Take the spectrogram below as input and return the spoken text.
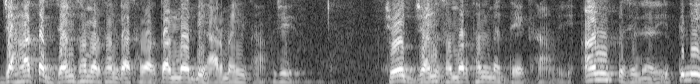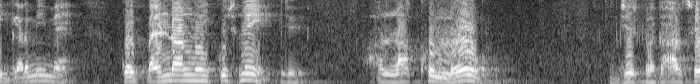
जहाँ तक जन समर्थन का सवाल कल मैं बिहार में ही था। जी। जो जन समर्थन मैं देख रहा हूँ जी अनप्रेसिडेंट इतनी गर्मी में कोई पैंडल नहीं कुछ नहीं। जी। और लाखों लोग जिस प्रकार से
